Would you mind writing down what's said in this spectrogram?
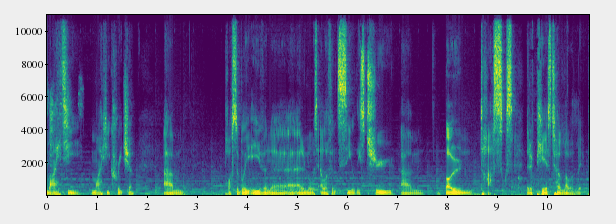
mighty, mighty creature, um, possibly even a, a- an enormous elephant seal. These two um, bone tusks that have pierced her lower lip.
